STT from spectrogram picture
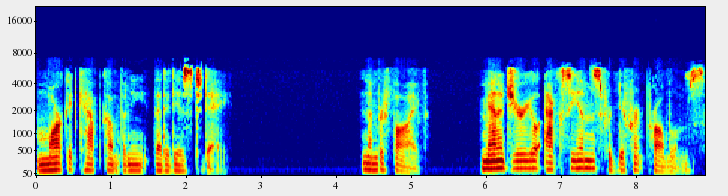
market cap company that it is today. Number five, managerial axioms for different problems.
